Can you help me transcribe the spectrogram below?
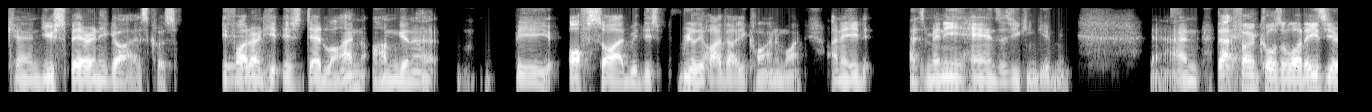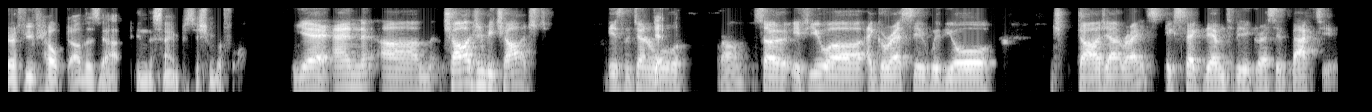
can you spare any guys? Because if I don't hit this deadline, I'm gonna be offside with this really high value client of mine. I need as many hands as you can give me. Yeah, and that yeah. phone call's a lot easier if you've helped others out in the same position before. Yeah, and um, charge and be charged is the general yeah. rule of um, so if you are aggressive with your charge out rates, expect them to be aggressive back to you.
